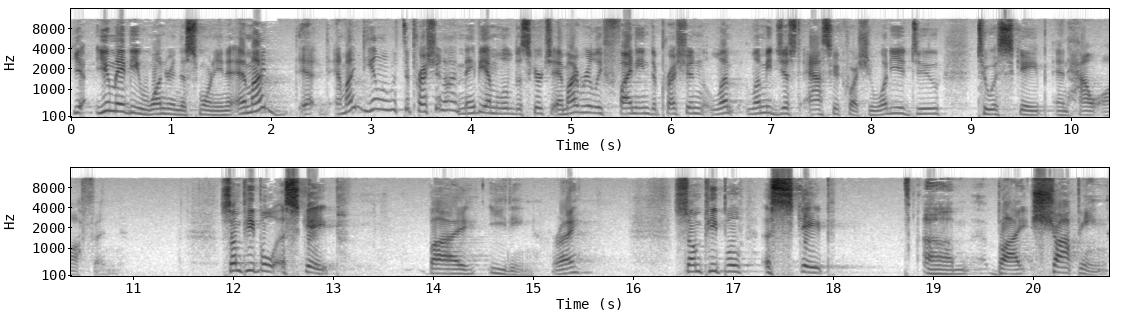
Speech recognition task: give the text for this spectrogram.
You, you may be wondering this morning, am I, am I dealing with depression? Maybe I'm a little discouraged. Am I really fighting depression? Let, let me just ask a question. What do you do to escape and how often? Some people escape by eating, right? Some people escape um, by shopping.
